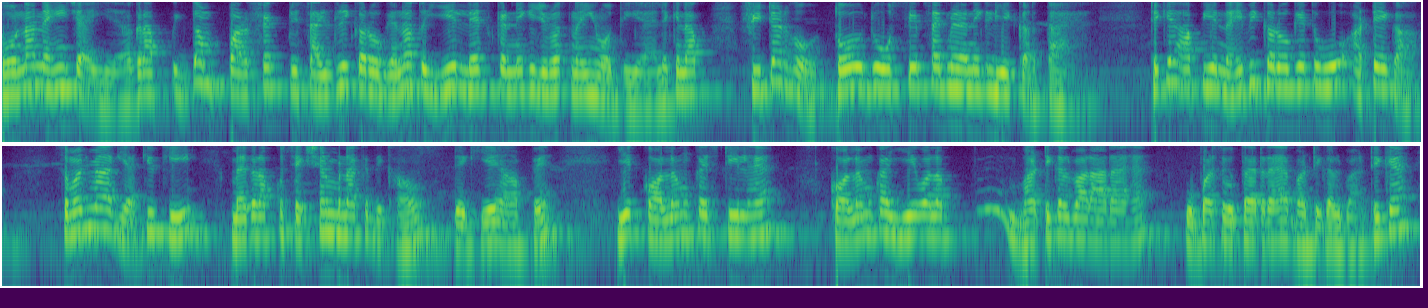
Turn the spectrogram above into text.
होना नहीं चाहिए। अगर आप एकदम परफेक्ट प्रिसाइजली करोगे ना तो ये लेस करने की ज़रूरत नहीं होती है। लेकिन आप फिटर हो तो जो सेफ़ साइड में रहने के लिए करता है, ठीक है? आप ये नहीं भी करोगे तो वो अटेगा। समझ में आ गया? क्योंकि मैं अगर आपको सेक्शन बना के दिखाऊँ, देखिए यहाँ पे, ये कॉलम का स्टील है। कॉलम का ये वाला वर्टिकल बार आ रहा है, ऊपर से उतर रहा है वर्टिकल बार ठीक है?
